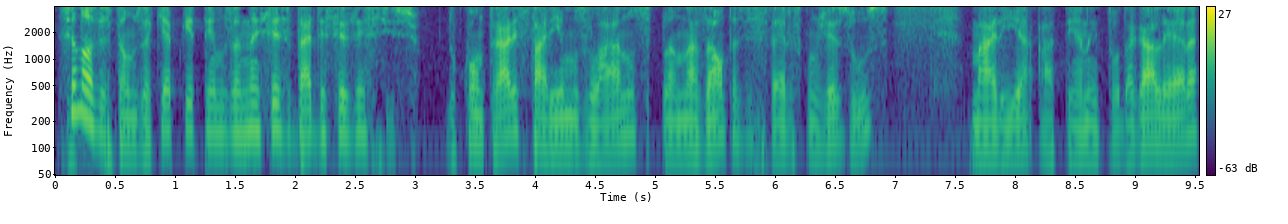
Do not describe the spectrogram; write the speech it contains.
Se nós estamos aqui é porque temos a necessidade desse exercício. Do contrário, estaríamos lá nos planos, nas altas esferas com Jesus, Maria, Atena e toda a galera,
